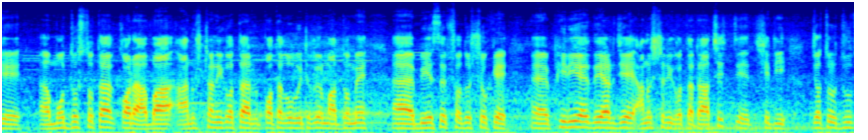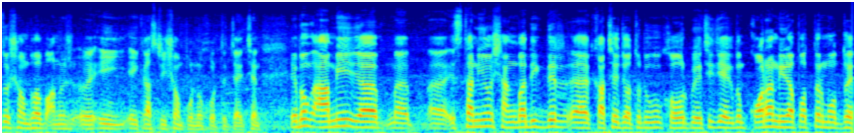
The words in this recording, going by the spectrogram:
যে আহ, মধ্যস্থতা করা বা আনুষ্ঠানিকতার পতাকা বৈঠকের মাধ্যমে বিএসএফ সদস্যকে ফিরিয়ে দেওয়ার যে আনুষ্ঠানিকতাটা আছে সেটি যত দ্রুত সম্ভব এই এই কাজটি সম্পন্ন করতে চাইছেন। এবং আমি স্থানীয় সাংবাদিকদের কাছে যতটুকু খবর পেয়েছি যে একদম কড়া নিরাপত্তার মধ্যে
